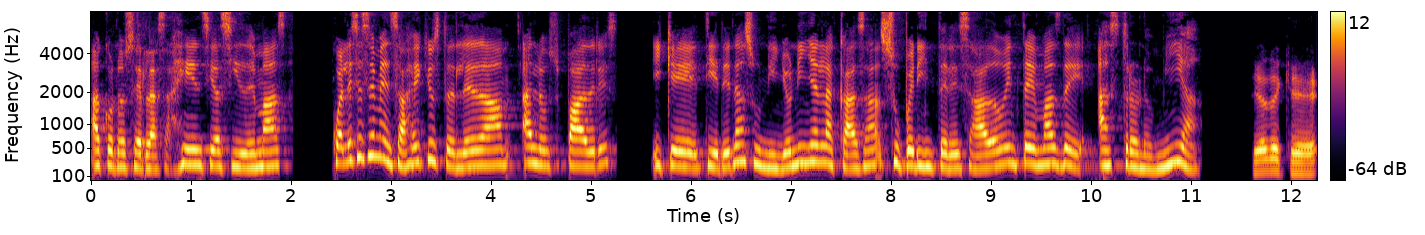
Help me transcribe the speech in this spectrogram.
a conocer las agencias y demás. ¿Cuál es ese mensaje que usted le da a los padres y que tienen a su niño o niña en la casa súper interesado en temas de astronomía. Fíjate que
